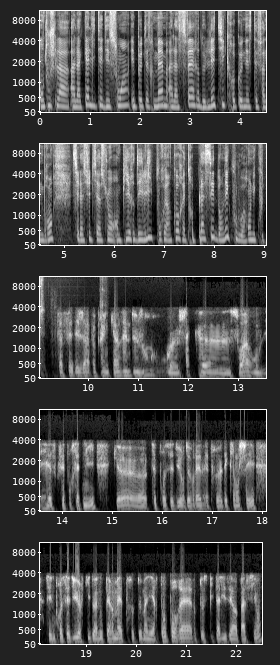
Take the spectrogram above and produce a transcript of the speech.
On touche là à la qualité des soins et peut-être même à la sphère de l'éthique, reconnaît Stéphane Brand. Si la situation empire, des lits pourraient encore être placés dans les couloir. On l'écoute. Ça fait déjà à peu près une quinzaine de jours où euh, chaque euh, soir on se dit est-ce que c'est pour cette nuit que euh, cette procédure devrait être déclenchée? C'est une procédure qui doit nous permettre de manière temporaire d'hospitaliser un patient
